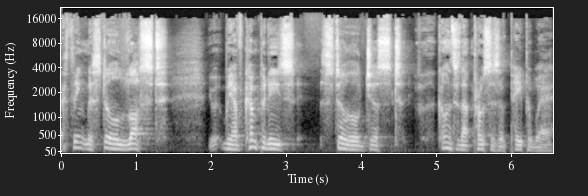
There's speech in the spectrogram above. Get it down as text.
I think we're still lost. We have companies still just going through that process of paperware.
